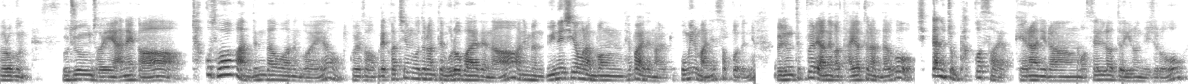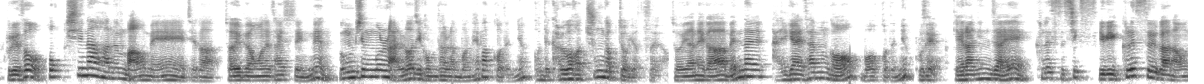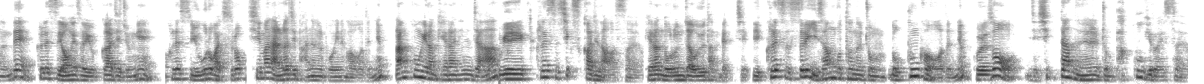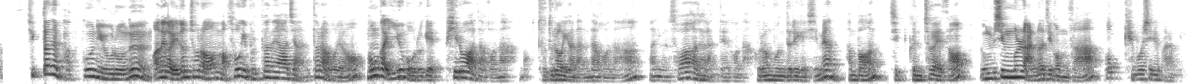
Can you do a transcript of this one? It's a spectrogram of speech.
여러분, 요즘 저희 아내가 자꾸 소화가 안 된다고 하는 거예요. 그래서 내과 친구들한테 물어봐야 되나? 아니면 위내시경을 한번 해봐야 되나? 이렇게 고민을 많이 했었거든요. 요즘 특별히 아내가 다이어트를 한다고 식단을 좀 바꿨어요. 계란이랑 뭐 샐러드 이런 위주로. 그래서 혹시나 하는 마음에 제가 저희 병원에서 할 수 있는 음식물 알러지 검사를 한번 해봤거든요. 근데 결과가 충격적이었어요. 저희 아내가 맨날 달걀 삶은 거 먹었거든요. 보세요. 계란 흰자에 클래스 6. 여기 클래스가 나오는데 클래스 0에서 6까지 중에 클래스 6으로 갈수록 심한 알러지 반응을 보이는 거거든요. 땅콩이랑 계란 흰자 위에 클래스 6까지 나왔어요. 계란 노른자 우유 단백질. 이 클래스 3 이상부터는 좀 높은 거거든요. 그래서 이제 식단을 좀 바꾸기로 했어요. 식단을 바꾼 이후로는 아내가 예전처럼 막 속이 불편해하지 않더라고요. 뭔가 이유 모르게 피로하다거나 막 두드러기가 난다거나 아니면 소화가 잘 안 되거나 그런 분들이 계시면 한번 집 근처에서 음식물 알러지 검사 꼭 해보시길 바랍니다.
